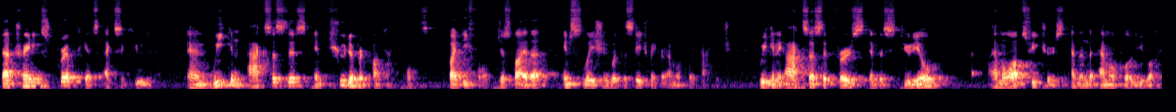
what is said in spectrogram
That training script gets executed. And we can access this in two different contact points by default, just by that installation with the SageMaker MLflow package. We can access it first in the Studio MLOps features and then the MLflow UI.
